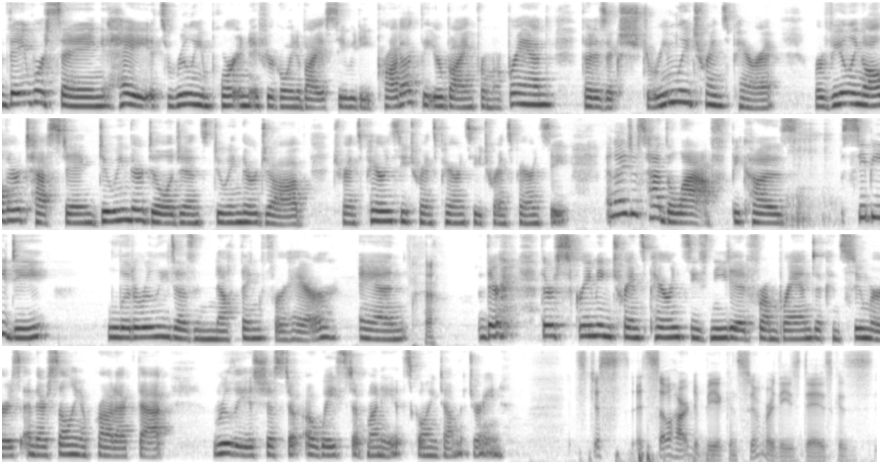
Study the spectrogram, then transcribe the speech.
They were saying, hey, it's really important if you're going to buy a CBD product that you're buying from a brand that is extremely transparent, revealing all their testing, doing their diligence, doing their job. Transparency, transparency, transparency. And I just had to laugh because CBD literally does nothing for hair. And they're they're screaming transparencies needed from brand to consumers and they're selling a product that really is just a, a waste of money. It's going down the drain. It's just it's so hard to be a consumer these days because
